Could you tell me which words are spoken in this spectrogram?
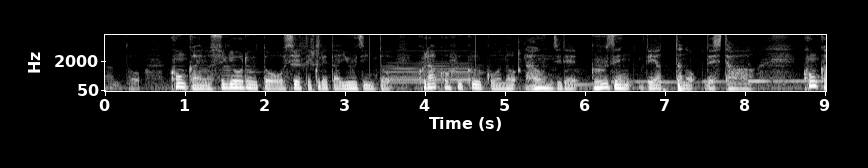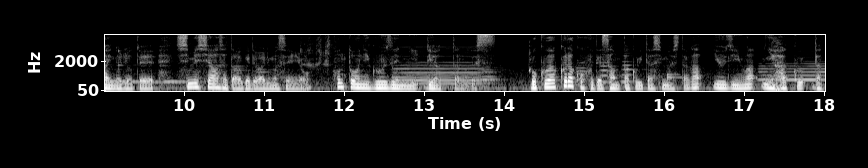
なんと今回の修行ルートを教えてくれた友人とクラコフ空港のラウンジで偶然出会ったのでした。今回の旅程示し合わせたわけではありませんよ。本当に偶然に出会ったのです。僕はクラコフで3泊いたしましたが友人は2泊だっ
